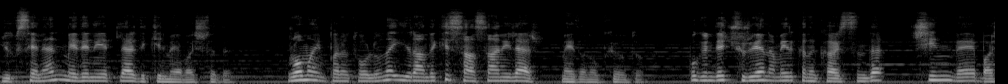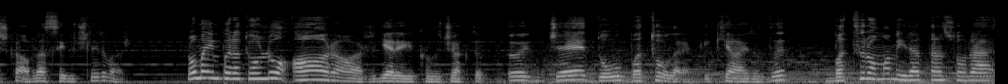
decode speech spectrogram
yükselen medeniyetler dikilmeye başladı. Roma İmparatorluğu'na İran'daki Sasaniler meydan okuyordu. Bugün de çürüyen Amerika'nın karşısında Çin ve başka Avrasya güçleri var. Roma İmparatorluğu ağır ağır yere yıkılacaktı. Önce Doğu Batı olarak ikiye ayrıldı. Batı Roma milattan sonra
